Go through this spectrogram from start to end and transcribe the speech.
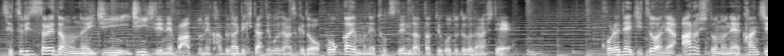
設立されたものね 1, 日でねバーッとね壁ができたってございますけど崩壊もね突然だったということでございましてこれね実はねある人のね勘違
